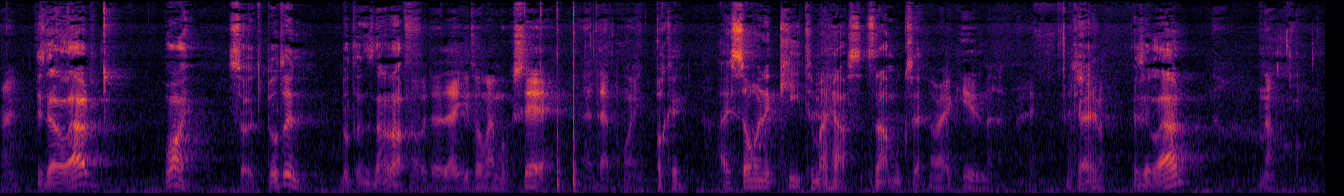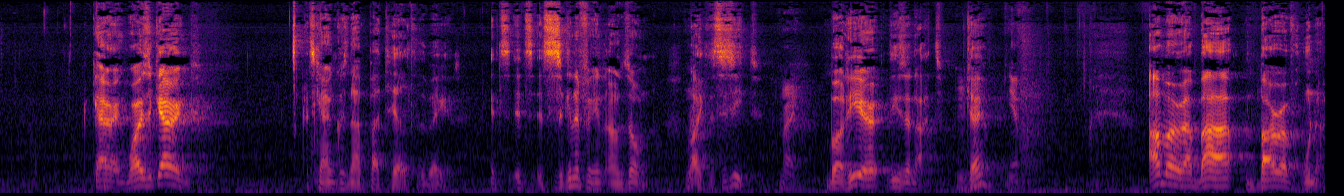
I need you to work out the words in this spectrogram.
Right. is that allowed? Why? So it's built in. Built in is not enough. Oh, that you're talking about mukseh at that point. Okay, I sew in a key to my house. It's not mukseh. All right, key is not. Right. That's Okay, true. is it allowed? No. Carrying. Why is it carrying? It's carrying because not batel to the beggar. It's it's it's significant on its own, like the tzitzit. Right. But here, these are not. Mm-hmm. Okay. Yep. Amar Rabba Barav Huna.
